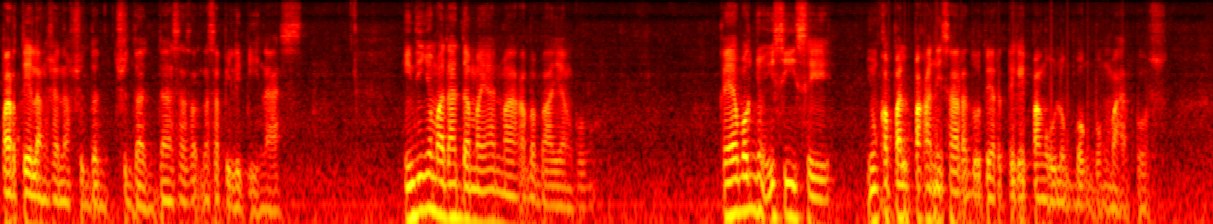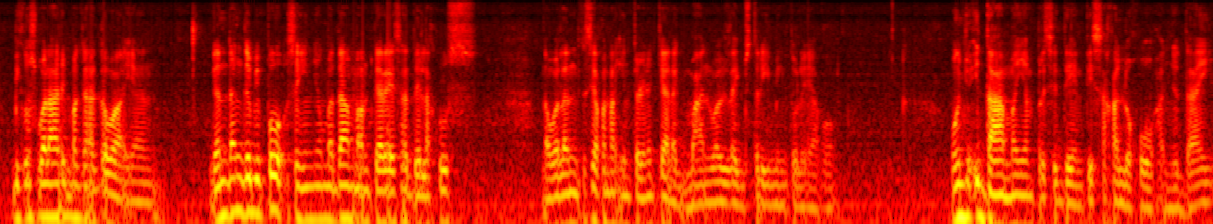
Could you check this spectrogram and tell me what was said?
Parte lang siya ng syudad, syudad na nasa, nasa Pilipinas. Hindi nyo madadamayan mga kababayan ko. Kaya wag nyo isisi yung kapalpakan ni Sara Duterte kay Pangulong Bongbong Marcos. Because wala rin magagawa yan. Gandang gabi po sa inyo, Madam Ma'am Teresa de la Cruz. Nawalan kasi ako ng internet kaya nag-manual live streaming tuloy ako. Huwag nyo idamay ang presidente sa kalokohan nyo, Day.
